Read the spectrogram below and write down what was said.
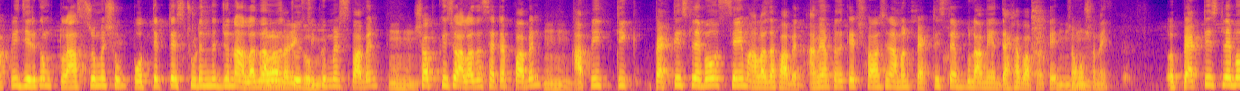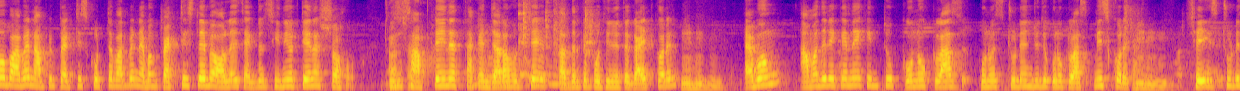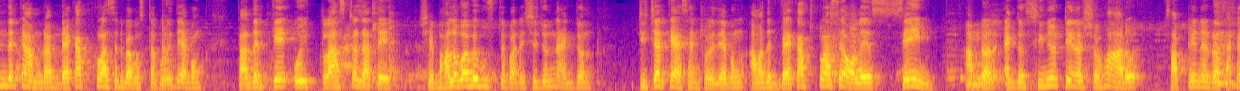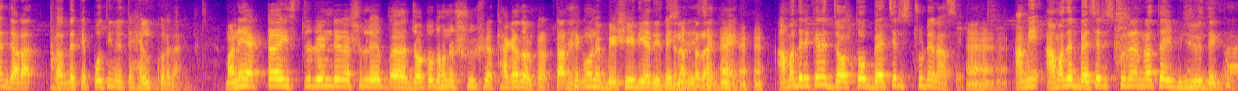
আপনি যেরকম ক্লাসরুমে প্রত্যেকটা স্টুডেন্টদের জন্য আলাদা আলাদা ইকুইপমেন্টস পাবেন সবকিছু আলাদা সেটআপ পাবেন। আপনি ঠিক প্র্যাকটিস ল্যাবও সেম আলাদা পাবেন। আমি আপনাদেরকে সরাসরি আমার প্র্যাকটিস ল্যাবগুলো আমি দেখাবো আপনাকে সমস্যা নেই। ওই প্র্যাকটিস ল্যাবও পাবেন আপনি প্র্যাকটিস করতে পারবেন এবং প্র্যাকটিস ল্যাবে অলওয়েজ একজন সিনিয়র ট্রেনার সহ কিছু সাব ট্রেনার থাকেন যারা হচ্ছে তাদেরকে প্রতিনিয়ত গাইড করেন। এবং আমাদের এখানে কিন্তু কোনো ক্লাস কোনো স্টুডেন্ট যদি কোনো ক্লাস মিস করে থাকে সেই স্টুডেন্টদেরকে আমরা ব্যাকআপ ক্লাসের ব্যবস্থা করে দিই এবং তাদেরকে ওই ক্লাসটা যাতে সে ভালোভাবে বুঝতে পারে সেজন্য একজন টিচারকে অ্যাসাইন করে দেয় এবং আমাদের ব্যাকআপ ক্লাসে অলওয়েজ সেম আপনার একজন সিনিয়র ট্রেনার সহ আরও সাব ট্রেনাররা থাকেন যারা তাদেরকে প্রতিনিয়ত হেল্প করে থাকেন। মানে একটা স্টুডেন্টের আসলে যত ধরনের সুবিধা থাকা দরকার তার থেকে মানে বেশি দিয়ে দিচ্ছেন আপনারা। হ্যাঁ। আমাদের এখানে যত ব্যাচের স্টুডেন্ট আছে হ্যাঁ হ্যাঁ হ্যাঁ। আমি আমাদের ব্যাচের স্টুডেন্টরা তো এই ভিডিও দেখবে।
